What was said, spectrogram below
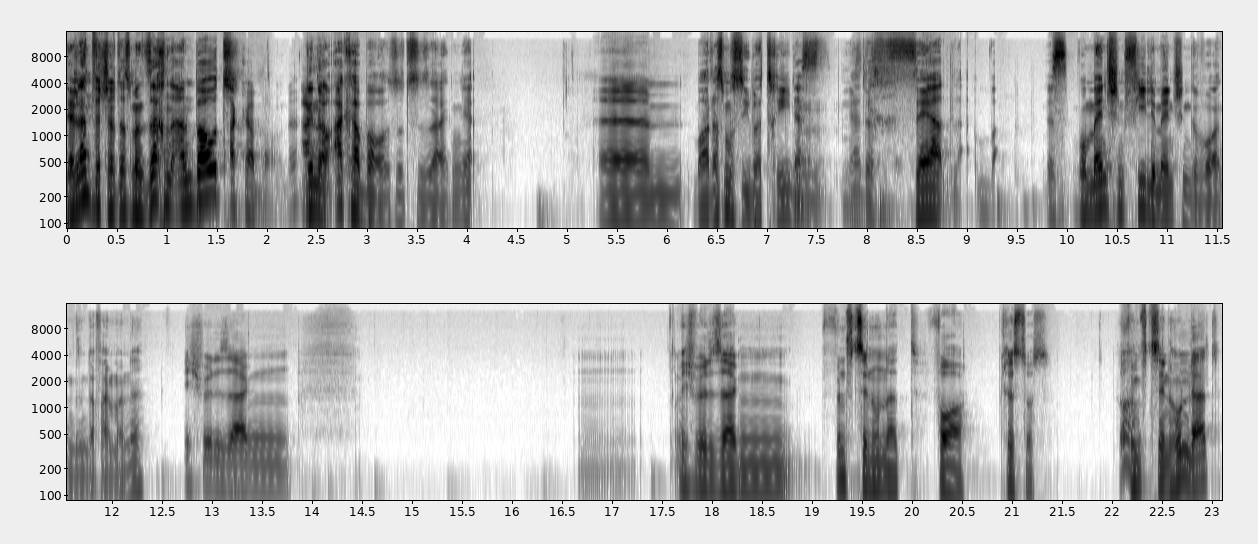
Der Landwirtschaft, dass man Sachen anbaut. Ackerbau, ne? Genau, Ackerbau sozusagen, ja. Ähm, Boah, das muss übertrieben. Das- ja, das ist sehr. Das- wo Menschen viele Menschen geworden sind auf einmal, ne? ich würde sagen. Ich würde sagen 1500 vor Christus. Oh. 1500?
